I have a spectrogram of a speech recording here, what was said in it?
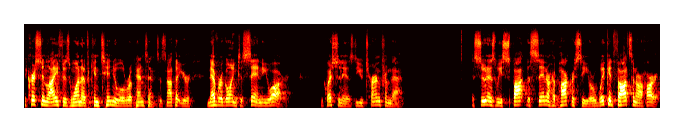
The Christian life is one of continual repentance. It's not that you're never going to sin, you are. The question is, do you turn from that? As soon as we spot the sin or hypocrisy or wicked thoughts in our heart,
